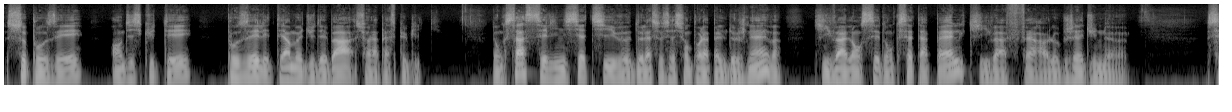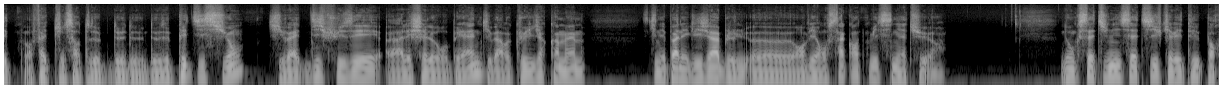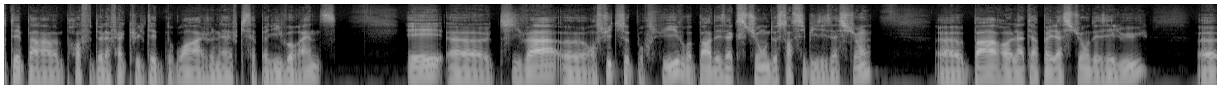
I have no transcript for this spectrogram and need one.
se poser, en discuter, poser les termes du débat sur la place publique. Donc ça, c'est l'initiative de l'Association pour l'appel de Genève qui va lancer donc cet appel, qui va faire l'objet d'une, c'est en fait une sorte de, pétition qui va être diffusée euh, à l'échelle européenne, qui va recueillir quand même, ce qui n'est pas négligeable, euh, environ 50 000 signatures. Donc c'est une initiative qui avait été portée par un prof de la faculté de droit à Genève qui s'appelle Ivo Renz et euh, qui va euh, ensuite se poursuivre par des actions de sensibilisation, par l'interpellation des élus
